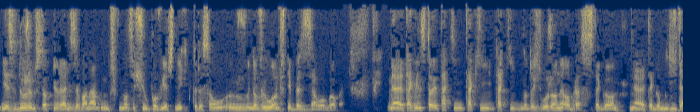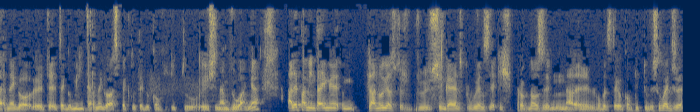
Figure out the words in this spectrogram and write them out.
jest w dużym stopniu realizowana przy pomocy sił powietrznych, które są no, wyłącznie bezzałogowe. E, tak więc to taki, taki, taki no dość złożony obraz tego, e, tego militarnego, e, te, tego militarnego aspektu tego konfliktu się nam wyłania. Ale pamiętajmy, planując też, sięgając, próbując jakieś prognozy na, wobec tego konfliktu wysuwać, że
